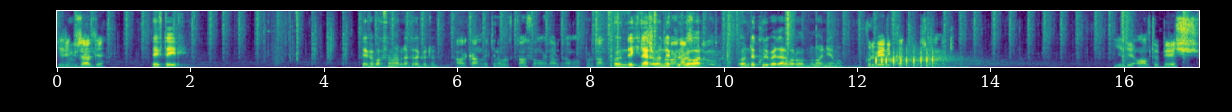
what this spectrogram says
Yerin güzeldi. Safe değil. Safe'e baksana abi ne kadar kötü. Arkandakini vurduktan sonra oynardın ama buradan Öndekiler Gerçi önde kulübe var. Önde kulübeler var ondan oynayamam. Bu kulübeye dikkat. Solundaki. 7, 6, 5,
